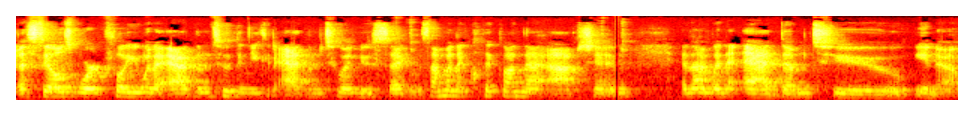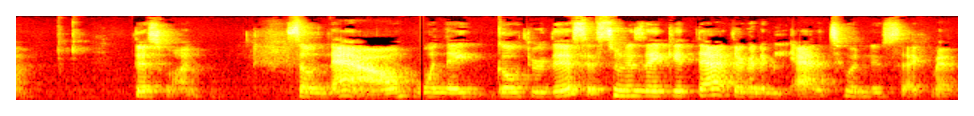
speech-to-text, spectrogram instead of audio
a sales workflow you want to add them to, then you can add them to a new segment. So I'm going to click on that option, and I'm going to add them to, you know, this one. So now when they go through this, as soon as they get that, they're going to be added to a new segment.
